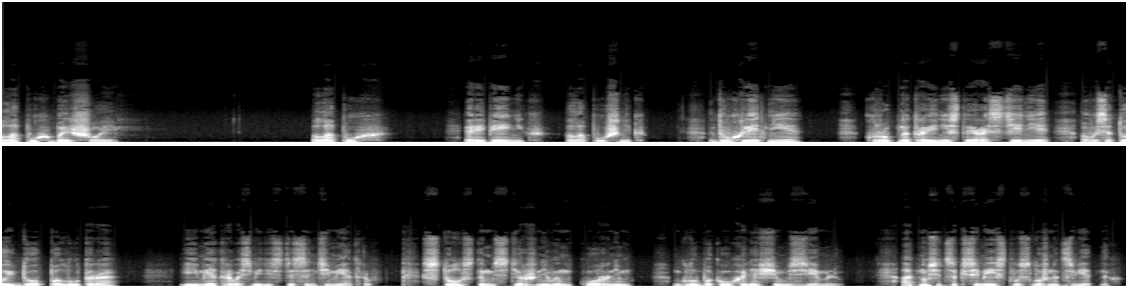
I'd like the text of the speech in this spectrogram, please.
Лопух большой. Лопух, репейник, лопушник. Двухлетние крупнотравянистые растения высотой до полутора и метра восьмидесяти сантиметров, с толстым стержневым корнем, глубоко уходящим в землю. Относится к семейству сложноцветных.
